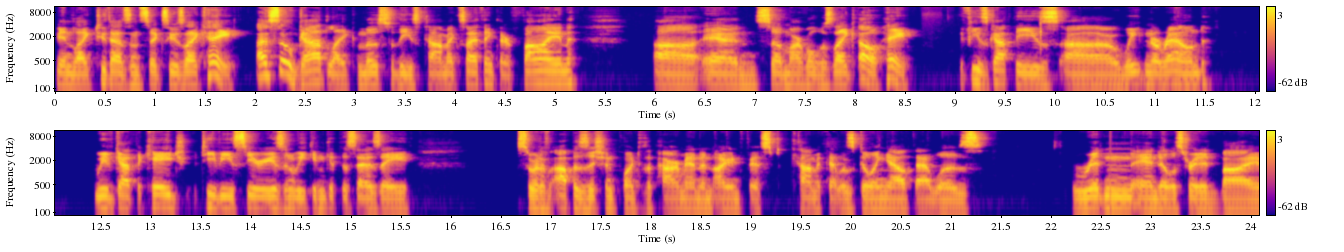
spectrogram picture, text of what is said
in like 2006, he was like, "Hey, I've still got like most of these comics. I think they're fine." Uh, and so Marvel was like, "Oh, hey, if he's got these uh, waiting around, we've got the Cage TV series, and we can get this as a sort of opposition point to the Power Man and Iron Fist comic that was going out that was written and illustrated by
